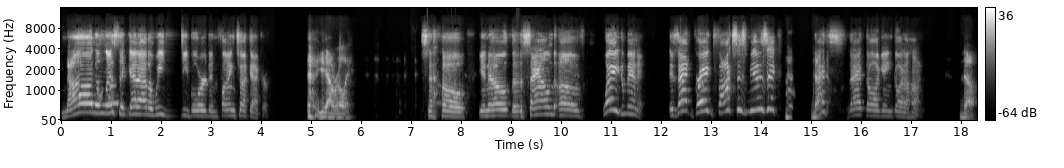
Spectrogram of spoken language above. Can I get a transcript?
not unless they get out a Ouija board and find Chuck Ecker. yeah, really. So, you know, the sound of, wait a minute, is that Greg Fox's music? No. That's that dog ain't gonna hunt. No.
